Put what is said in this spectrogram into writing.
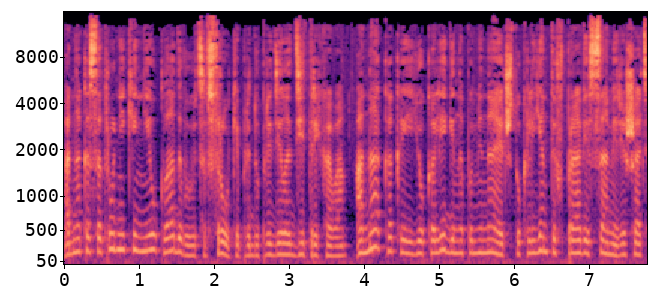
однако сотрудники не укладываются в сроки, предупредила Дитрихова. Она, как и ее коллеги, напоминает, что клиенты вправе сами решать,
